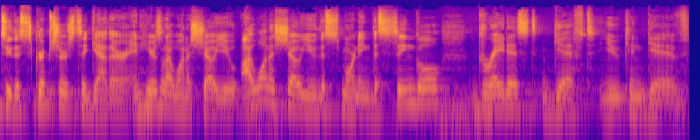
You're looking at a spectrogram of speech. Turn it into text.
to the scriptures together. And here's what I want to show you I want to show you this morning the single greatest gift you can give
